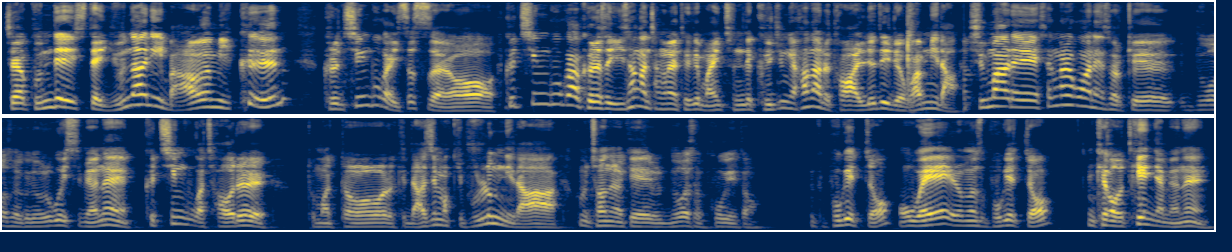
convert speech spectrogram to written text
제가 군대에 있을 때 유난히 마음이 큰 그런 친구가 있었어요. 그 친구가 그래서 이상한 장난을 되게 많이 쳤는데 그 중에 하나를 더 알려드리려고 합니다. 주말에 생활관에서 이렇게 누워서 이렇게 놀고 있으면은 그 친구가 저를 토마토 이렇게 나지막히 부릅니다. 그럼 저는 이렇게 누워서 보이죠. 이렇게 보겠죠? 어, 왜? 이러면서 보겠죠? 그럼 걔가 어떻게 했냐면은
